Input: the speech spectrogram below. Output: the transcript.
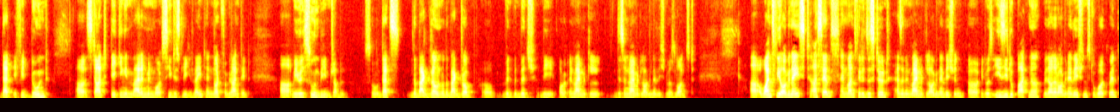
that if we don't uh, start taking environment more seriously, right, and not for granted, uh, we will soon be in trouble. So that's the background or the backdrop uh, with, with which the environmental this environmental organization was launched. Uh, once we organized ourselves and once we registered as an environmental organization, uh, it was easy to partner with other organizations to work with,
